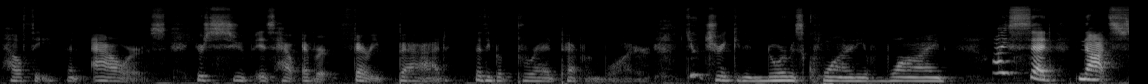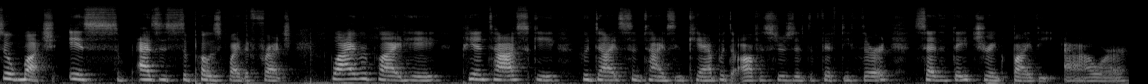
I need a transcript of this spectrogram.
healthy than ours. Your soup is, however, very bad nothing but bread, pepper, and water. You drink an enormous quantity of wine. I said not so much is, as is supposed by the French. Why, replied he, Poniatowski, who died sometimes in camp with the officers of the 53rd, said that they drink by the hour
